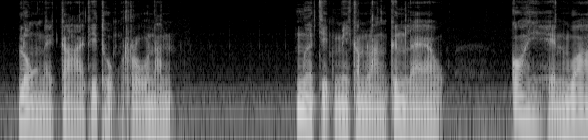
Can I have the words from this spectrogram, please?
ๆ ลงในกายที่ถูกรู้นั้น เมื่อจิตมีกำลังขึ้นแล้ว ก็ให้เห็นว่า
